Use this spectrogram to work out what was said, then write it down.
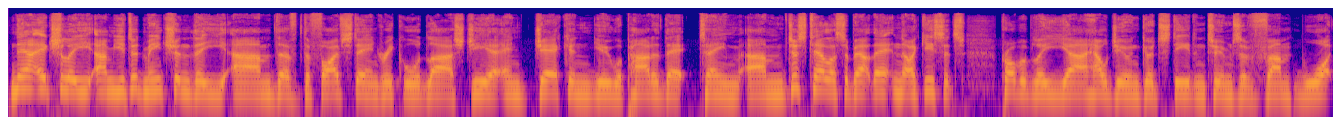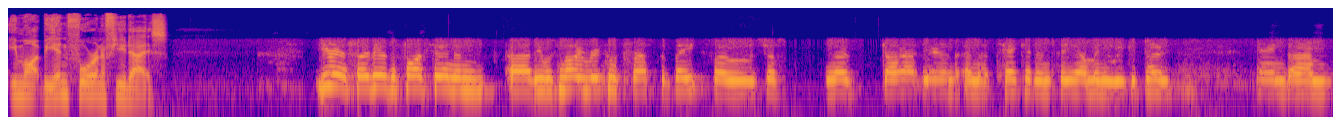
Now, actually, um, you did mention the um, the the five stand record last year, and Jack and you were part of that team. Um, just tell us about that, and I guess it's probably uh, held you in good stead in terms of um, what you might be in for in a few days. Yeah, so there was a five stand, and uh, there was no record for us to beat, so it was just you know go out there and, and attack it and see how many we could do, and um,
